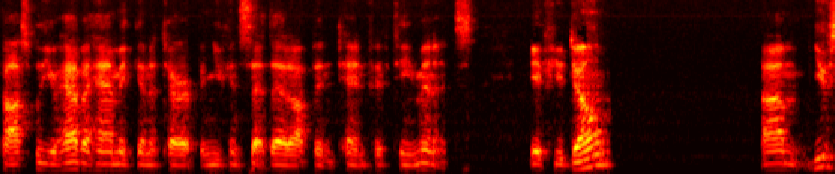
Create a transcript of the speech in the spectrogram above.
possibly you have a hammock and a tarp and you can set that up in 10 15 minutes. If you don't, um, you've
